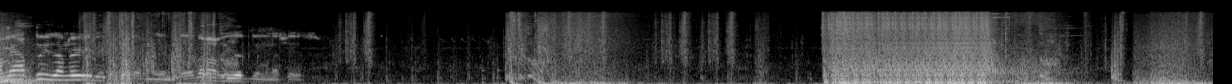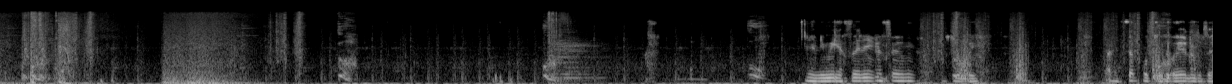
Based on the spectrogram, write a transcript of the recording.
আমি আর দুই জনের রিভাইভ পারব কিন্তু এবার আর রিভাইভ দিব না, শেষ এনিমি আছে এনিমি আছে সরি আচ্ছা পুত্র ওই নামছে।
